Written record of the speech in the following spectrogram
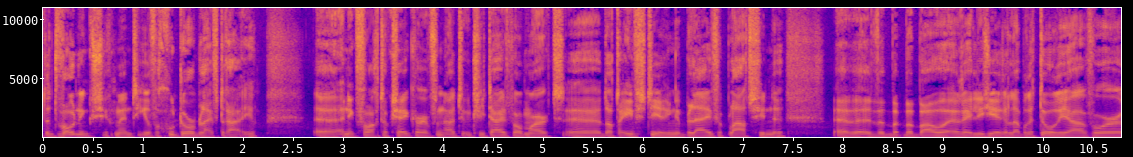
het woningssegment in ieder geval goed door blijft draaien. Eh, en ik verwacht ook zeker vanuit de utiliteitsbouwmarkt eh, dat er investeringen blijven plaatsvinden. Eh, we, we- we bouwen en realiseren laboratoria voor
